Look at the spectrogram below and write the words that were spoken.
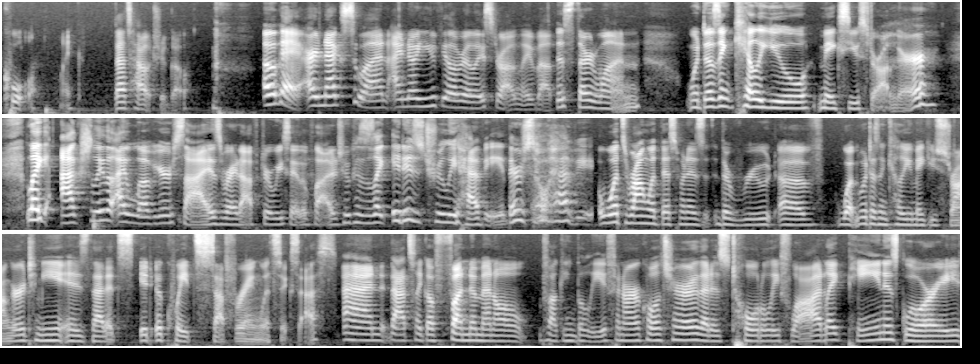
Cool. Like, that's how it should go. okay, our next one. I know you feel really strongly about this third one. What doesn't kill you makes you stronger. Like actually, I love your sighs. Right after we say the platitude, because it's like it is truly heavy. They're so heavy. What's wrong with this one is the root of what what doesn't kill you make you stronger. To me, is that it's it equates suffering with success, and that's like a fundamental fucking belief in our culture that is totally flawed. Like pain is glory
